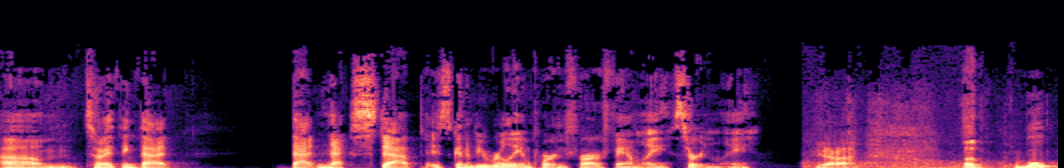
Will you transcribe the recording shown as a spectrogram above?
Um, so I think that that next step is going to be really important for our family, certainly. Yeah. Uh, well,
